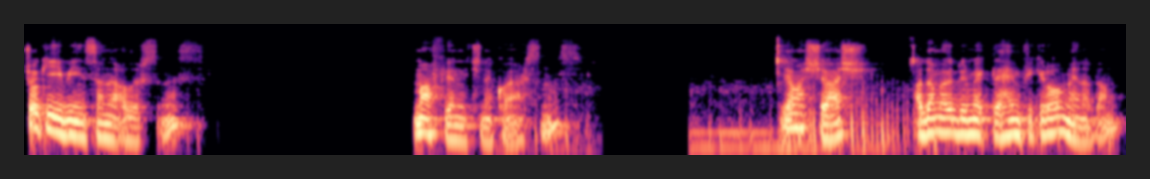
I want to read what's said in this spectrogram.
Çok iyi bir insanı alırsınız. Mafyanın içine koyarsınız. Yavaş yavaş adam öldürmekle hem fikir olmayan adam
